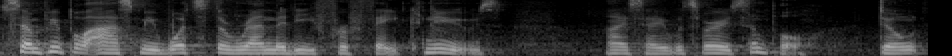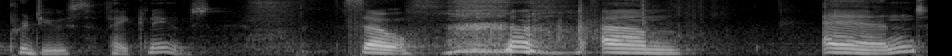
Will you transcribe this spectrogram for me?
Some people ask me, what's the remedy for fake news? I say, it's very simple don't produce fake news. So, um, and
